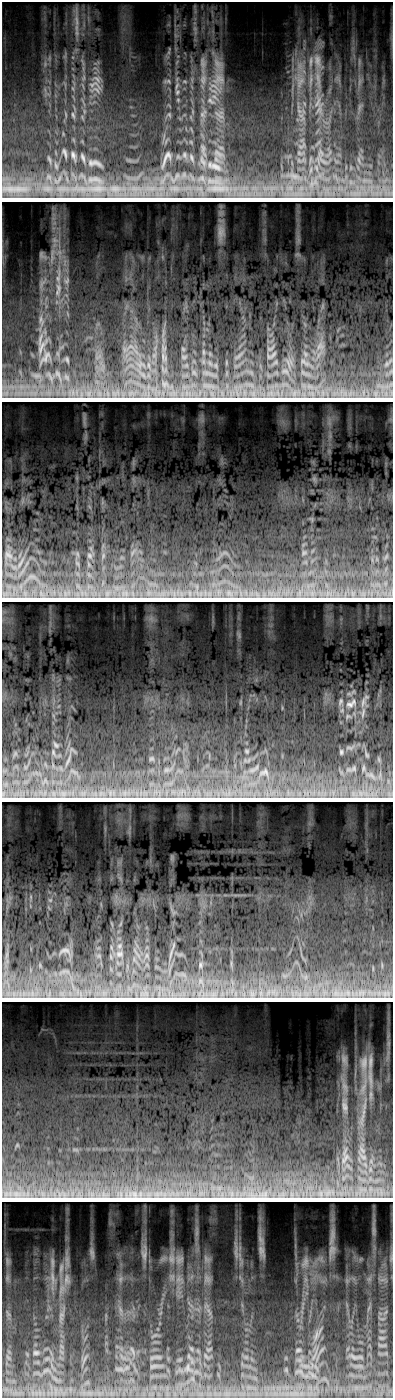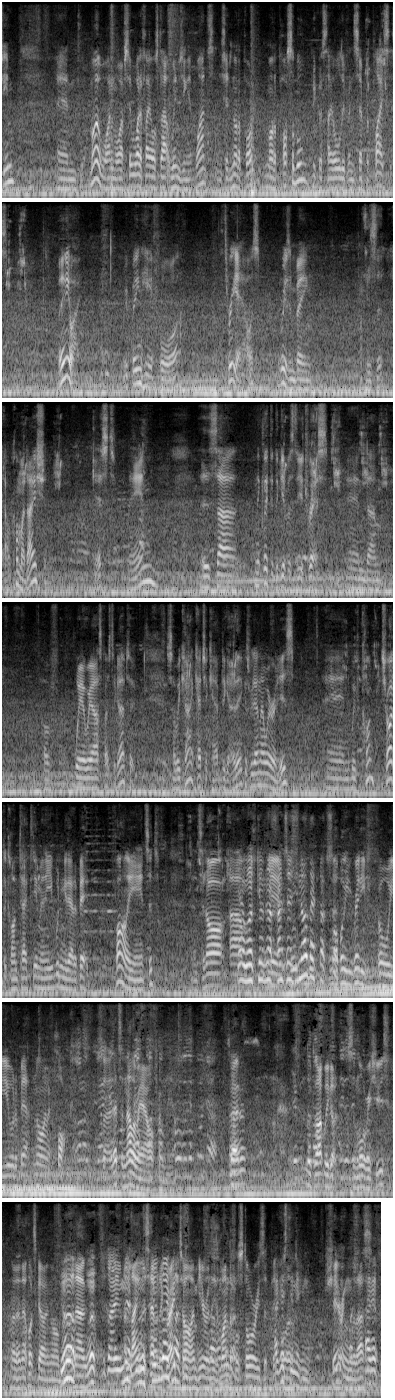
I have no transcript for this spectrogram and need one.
Что там? Вот посмотри. Ну. Вот его But посмотри. um, we Ну, probably ему can't так video right нравится. now because of our new friends. ему А так усы нравится. что? Well, they are a little bit odd. They will come and just sit down beside you or sit on your lap. If you look over there, that's our cat in that bag. And we're sitting there and old mate just come and pop himself down and say a word. Perfectly normal. That's just the way it is. They're very friendly. very Yeah. friendly. Uh, it's not like there's nowhere else for him to go. Okay, we'll try again. We're just um, in Russian, of course. I had a story shared with us about this gentleman's three wives, how they all massage him. And my one wife said, "What if they all start whinging at once?" And he said, "Not a po- not a possible because they all live in separate places." But anyway, we've been here for three hours. The reason being is that our accommodation guest man is uh, neglected to give us the address and um, of where we are supposed to go to. So we can't catch a cab to go there because we don't know where it is. And we've con- tried to contact him and he wouldn't get out of bed. Finally, he answered and said, "Oh, um, Yeah, Özgür'den kaçıncı we'll, know that box. I'll be ready for you at about nine o'clock." So that's another hour from now. So look like we've got some more issues. I don't know what's going on. But Yok, I know yok Kudayım yok. Elena's having a Özgür'den great kaçtı. time hearing these wonderful stories that I guess people they are making sharing with us. I have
